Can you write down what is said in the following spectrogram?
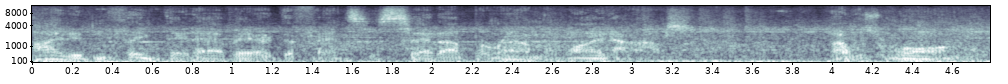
I didn't think they'd have air defenses set up around the White House. I was wrong.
